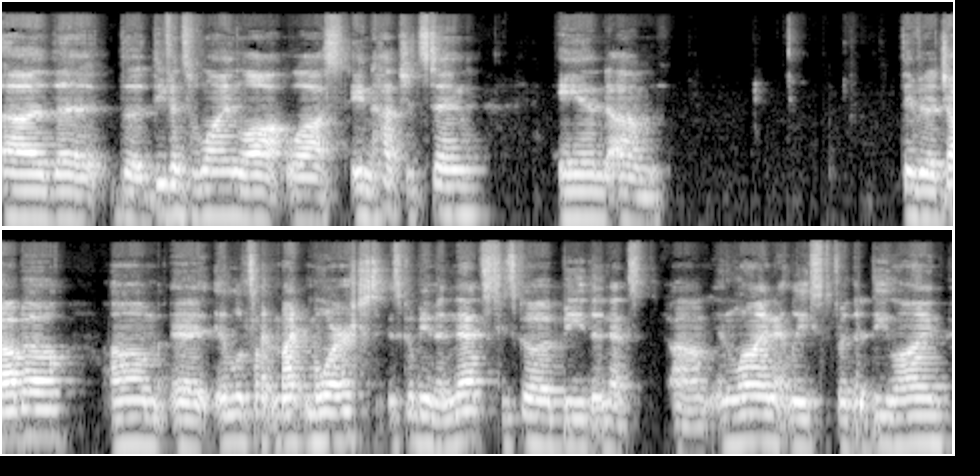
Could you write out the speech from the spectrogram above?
uh, the the defensive line lost Aidan Hutchinson and um, David Ojabo, um, it, it, looks like Mike Morris is going to be the next. He's going to be the next um, in line, at least for the D line.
